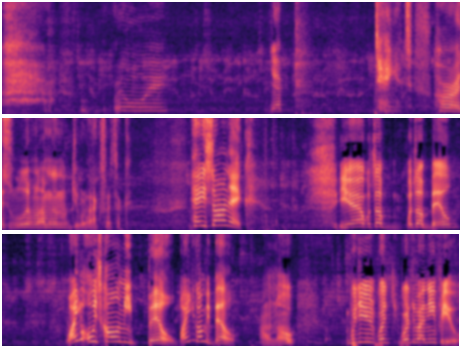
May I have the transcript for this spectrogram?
really? Yep. Dang it. Alright, so I'm gonna do relax for a sec. Hey, Sonic! Yeah, what's up? What's up, Bill? Why are you always calling me Bill? Why are you calling me Bill? I don't know. What do you what what do I need for you?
